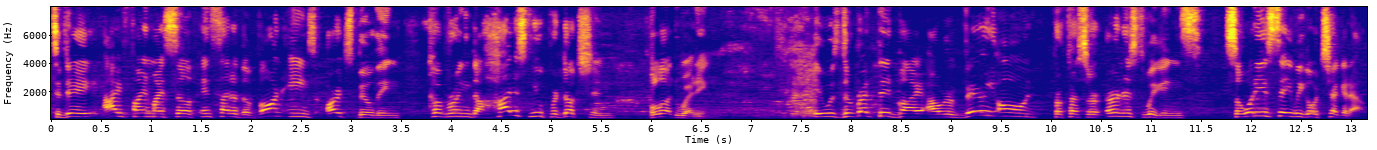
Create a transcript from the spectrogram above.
Today, I find myself inside of the Vaughn Eames Arts Building covering the hottest new production, Blood Wedding. It was directed by our very own Professor Ernest Wiggins. So, what do you say we go check it out?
